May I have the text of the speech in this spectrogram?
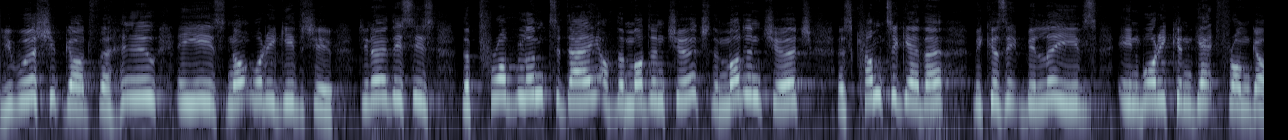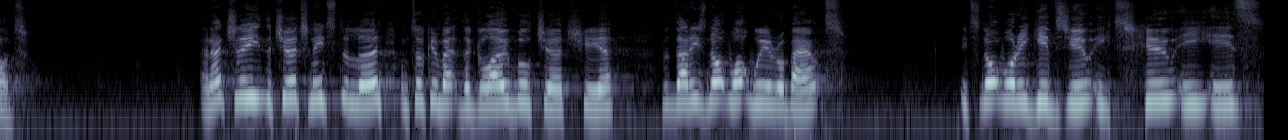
You worship God for who He is, not what He gives you. Do you know this is the problem today of the modern church? The modern church has come together because it believes in what it can get from God. And actually, the church needs to learn. I'm talking about the global church here. That that is not what we're about. It's not what he gives you, it's who he is.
